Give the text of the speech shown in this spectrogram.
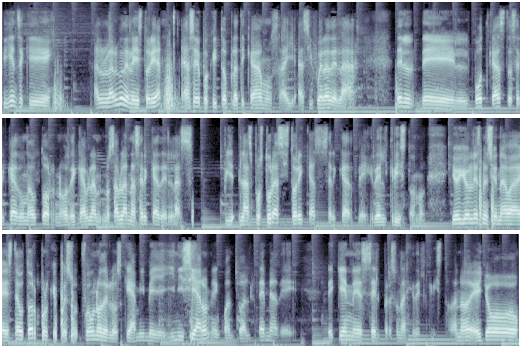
fíjense que a lo largo de la historia, hace poquito platicábamos así fuera de la del, podcast acerca de un autor, ¿no? De que hablan, nos hablan acerca de las, las posturas históricas acerca del Cristo, ¿no? Yo, yo les mencionaba a este autor porque pues fue uno de los que a mí me iniciaron en cuanto al tema de, de quién es el personaje del Cristo. ¿no? Eh, yo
